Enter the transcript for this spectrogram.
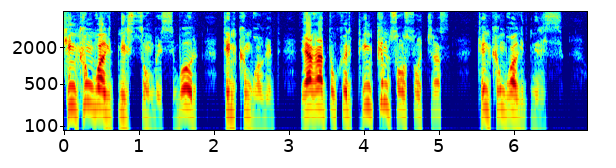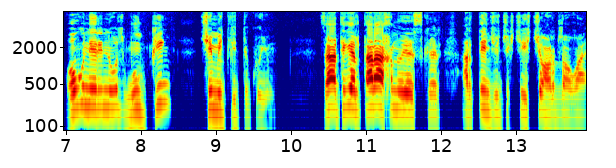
Тинхэн гоо гэд нэрсэн хүн байсан. Бөөр Тинхэн гоо гэд. Ягаад гэвэл Тинхэм суус учраас Тинхэн гоо гэд нэрлсэн. Уг нэр нь бол мөнхийн чимэд гэдэг үг юм. За тэгэл дараах нь үеэс гэхээр ардын жүжигчийн Ичин хорлоогой.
